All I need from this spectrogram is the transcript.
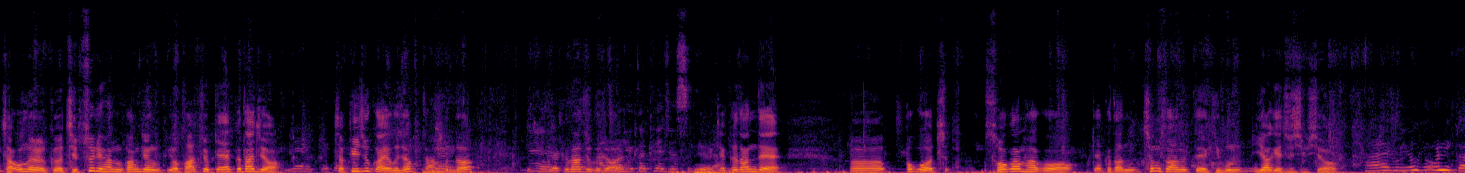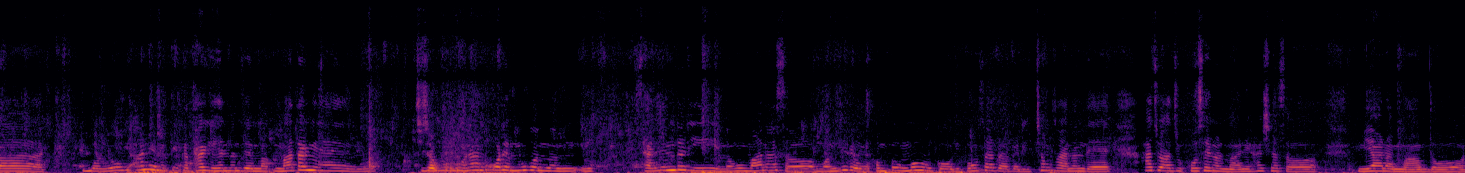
자, 오늘 그 집수리한 광경 요 봤죠? 깨끗하죠? 예, 깨끗, 자, 비줄까요, 그죠? 자, 한 번 더. 예. 깨끗하죠, 그죠? 예, 깨끗해졌습니다. 깨끗한데 어 보고 처- 소감하고 깨끗한 청소할 때 기분 이야기해 주십시오. 아이고 여기 오니까 뭐 여기 안에는 깨끗하게 했는데 막 마당에 막 지저분한 오래 묵었는 이 살림들이 너무 많아서 먼지를 흠뻑 먹었고 우리 봉사자들이 청소하는데 아주 아주 고생을 많이 하셔서 미안한 마음도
